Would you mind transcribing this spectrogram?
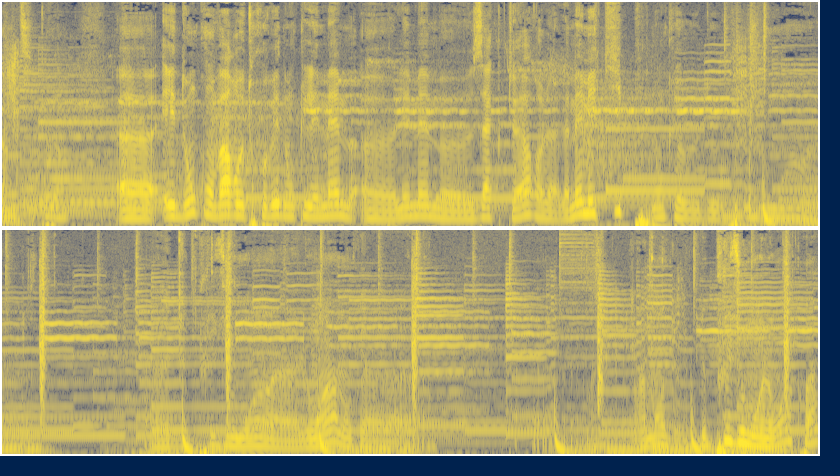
un petit peu. Euh, et donc on va retrouver donc les mêmes, euh, les mêmes acteurs, la, même équipe, donc de plus ou moins, de plus ou moins loin, donc vraiment de, plus ou moins loin quoi.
